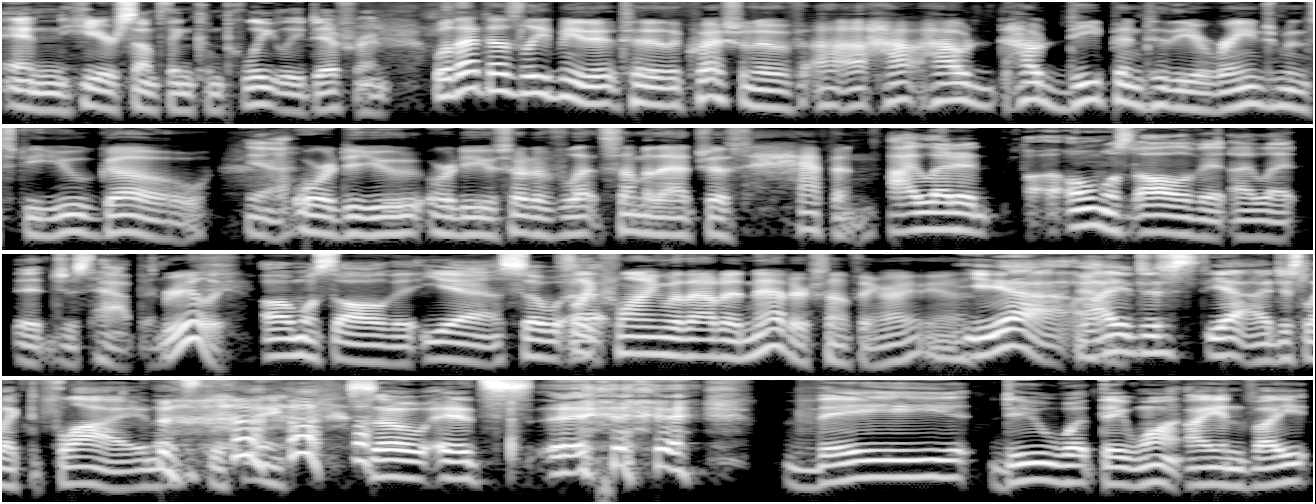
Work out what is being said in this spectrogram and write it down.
and hear something completely different. Well, that does lead me to, to the question of uh, how how how deep into the arrangements do you go, Yeah. or do you or do you sort of let some of that just happen? I let it almost all of it. I let it just happen. Really, Almost all of it. Yeah. So it's like uh, flying without a net or something, right? Yeah. Yeah, I just yeah, I just like to fly, and that's the thing. so it's they do what they want. I invite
